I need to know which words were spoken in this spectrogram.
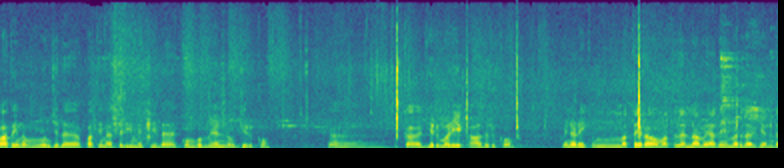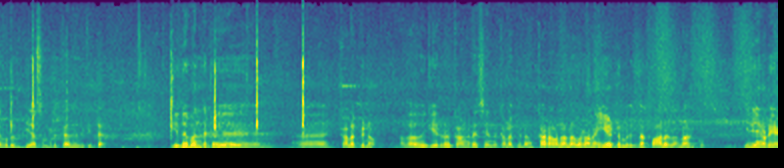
பார்த்தீங்கன்னா மூஞ்சில் பார்த்தீங்கன்னா தெரியும் நெத்தியில் கொம்பு மேல் நோக்கி இருக்கும். க மாதிரியே காது இருக்கும். பின்னாடி மற்ற இடம் மற்றது எல்லாமே அதே மாதிரி தான் இருக்குது எந்த ஒரு வித்தியாசம் இருக்காது இதுக்கிட்ட இது வந்துட்டு கலப்பினம். அதாவது கெரு காங்கிரஸ் சேர்ந்து கலப்பினம். கறவை நல்லா வரும் ஆனால் ஏட்டு மில்க் தான் பால் நல்லாயிருக்கும் இது என்னுடைய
